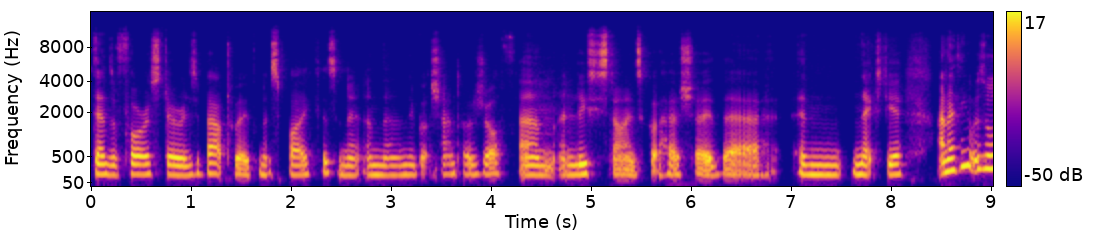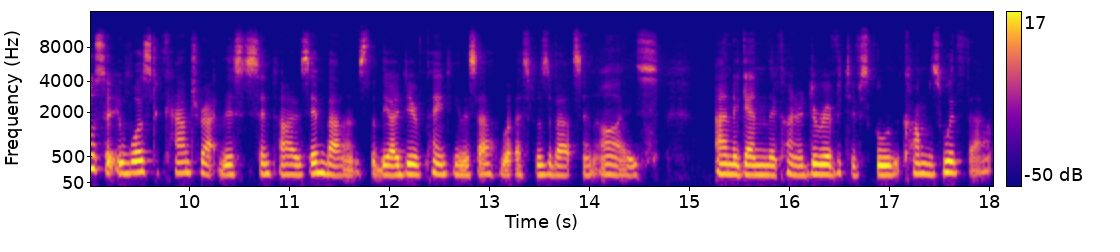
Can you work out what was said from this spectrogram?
Denzil Forrester is about to open at Spike, isn't it? And then they've got Chantal Joffe um, and Lucy Stein's got her show there in next year. And I think it was also it was to counteract this St Ives imbalance that the idea of painting in the southwest was about St Ives, and again the kind of derivative school that comes with that.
